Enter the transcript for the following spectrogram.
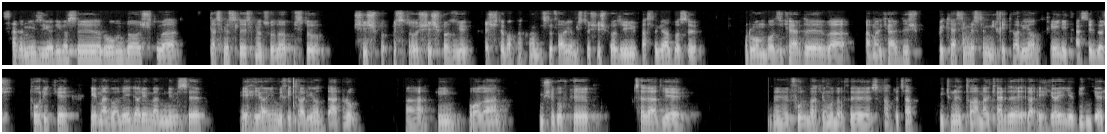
صدمه زیادی واسه روم داشت و کسی مثل اسپینازولا 26 26 بازی اشتباه نکنم 24 یا 26 بازی فصل گرد واسه روم بازی کرده و عملکردش به کسی مثل میخیتاریان خیلی تاثیر داشت. طوری که یه مقاله داریم و نمیسه احیای میخیتاریان در روم. و این واقعا میشه گفت که چقدر یه فولبک یا مدافع سمت چپ می‌تونه تا عمل کرده و احیای یه وینگر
